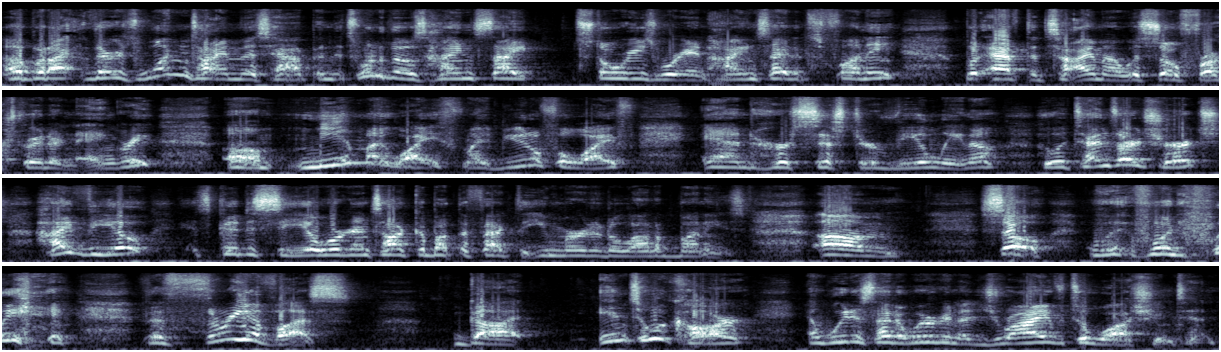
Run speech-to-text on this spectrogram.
Uh, but I, there's one time this happened. It's one of those hindsight stories where, in hindsight, it's funny, but at the time, I was so frustrated and angry. Um, me and my wife, my beautiful wife, and her sister, Violina, who attends our church. Hi, Vio. It's good to see you. We're going to talk about the fact that you murdered a lot of bunnies. Um, so, when we, the three of us got into a car and we decided we were going to drive to Washington.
